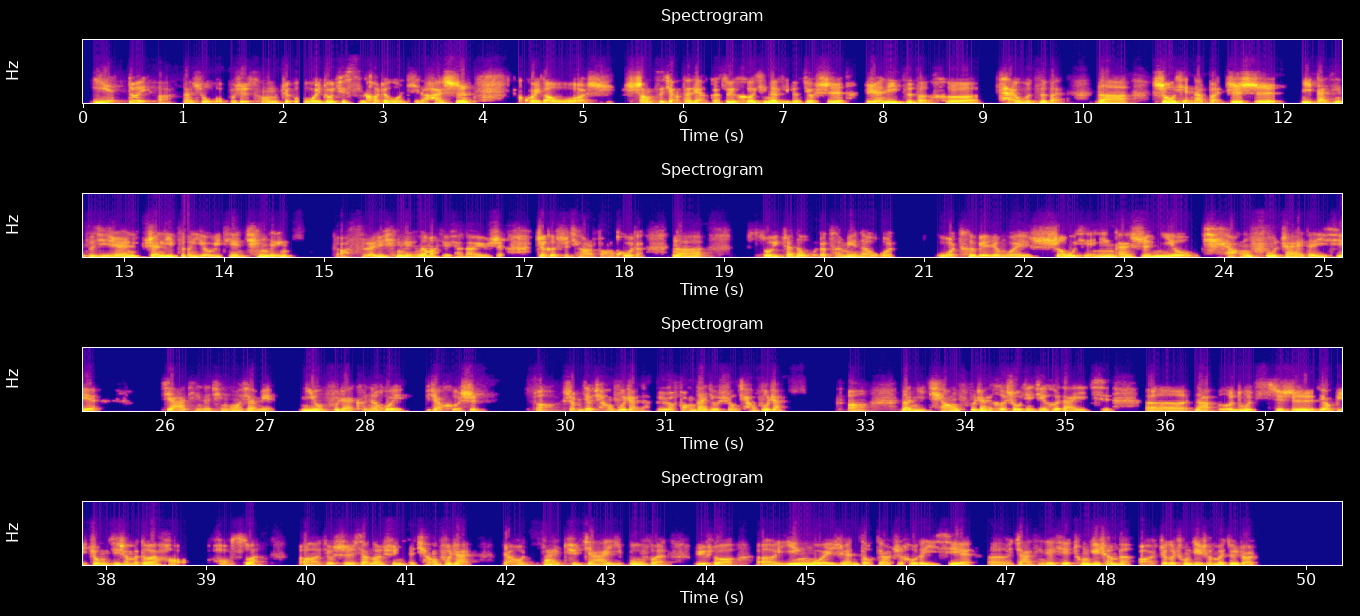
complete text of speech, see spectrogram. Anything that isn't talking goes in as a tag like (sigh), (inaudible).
也对啊，但是我不是从这个维度去思考这个问题的，还是回到我上次讲的两个最核心的理论，就是人力资本和财务资本。那寿险呢，本质是你担心自己人人力资本有一天清零啊，死了就清零了嘛，就相当于是这个是情而防护的。那所以站在我的层面呢，我。我特别认为，寿险应该是你有强负债的一些家庭的情况下面，你用负债可能会比较合适啊。什么叫强负债呢？比如说房贷就是种强负债啊。那你强负债和寿险结合在一起，呃，那额度其实要比重疾什么都要好好算啊。就是相当于是你的强负债，然后再去加一部分，比如说呃，因为人走掉之后的一些呃家庭的一些冲击成本啊。这个冲击成本最主要。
